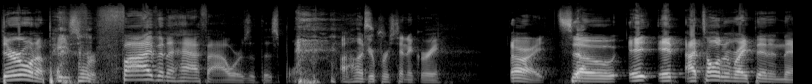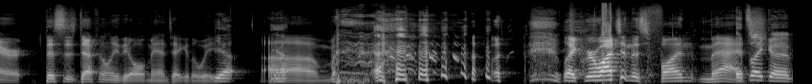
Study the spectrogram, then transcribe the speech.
they're on a pace for five and a half hours at this point." hundred percent agree. All right, so it it I told him right then and there, this is definitely the old man take of the week. Yeah. Um, like we're watching this fun match. It's like a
